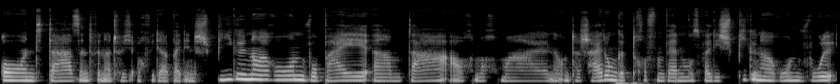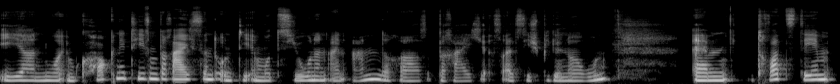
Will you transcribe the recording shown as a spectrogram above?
Und da sind wir natürlich auch wieder bei den Spiegelneuronen, wobei ähm, da auch nochmal eine Unterscheidung getroffen werden muss, weil die Spiegelneuronen wohl eher nur im kognitiven Bereich sind und die Emotionen ein anderer Bereich ist als die Spiegelneuronen. Ähm, trotzdem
